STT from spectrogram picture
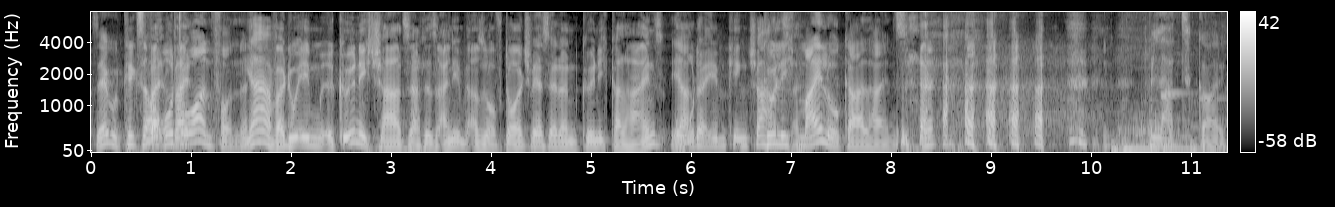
Sehr gut. Kriegst du auch Weil- rote weil- Ohren von, ne? Ja, weil du eben äh, König Charles sagtest, also auf Deutsch wäre es ja dann König Karl-Heinz Ja. oder eben King Charles. König ne? Milo Karl-Heinz. Ne? Blattgold.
